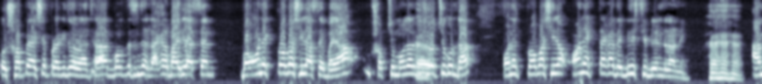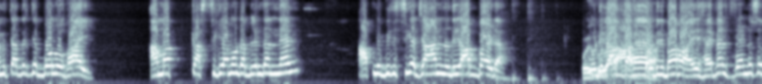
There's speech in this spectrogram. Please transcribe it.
ওই শপে এসে প্রোডাক্ট পারবেন যারা বলতেছেন যে ঢাকার বাইরে আছেন বা অনেক প্রবাসীরা আছে ভাইয়া সবচেয়ে মজার বিষয় হ্যাঁ। হচ্ছে কোনটা? অনেক প্রবাসীরা অনেক টাকা দিয়ে বিদেশি ব্লেন্ডার আনে। হ্যাঁ হ্যাঁ আমি তাদেরকে বলব ভাই আমার কাছ থেকে এমনটা ব্লেন্ডার নেন আপনি বিদেশ থেকে জানেন ওটির আব্বা এটা। হ্যাঁ। ওটির বাবা এই হ্যাভেলস ব্র্যান্ড হচ্ছে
